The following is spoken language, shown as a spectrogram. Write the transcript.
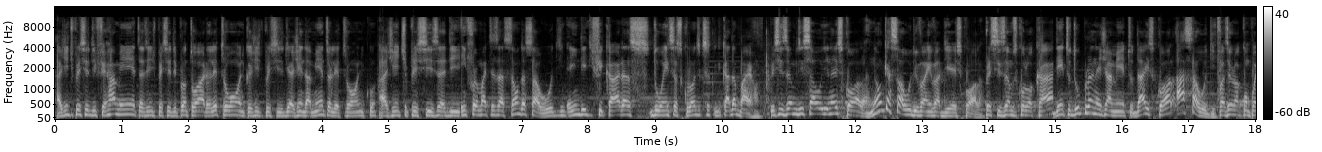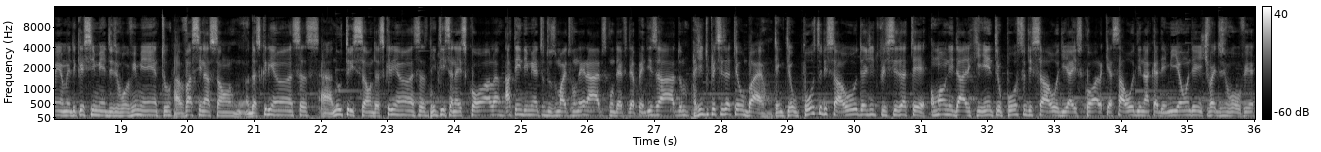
A gente precisa de ferramentas, a gente precisa de prontuário eletrônico, a gente precisa de agendamento eletrônico, a gente precisa de informatização da saúde e identificar as doenças crônicas de cada bairro. Precisamos de saúde na escola. Não que a saúde vá invadir a escola. Precisamos colocar dentro do planejamento da escola a saúde. Fazer o acompanhamento de crescimento e desenvolvimento, a vacinação das crianças, a nutrição das crianças, dentista na escola, atendimento dos mais vulneráveis com déficit de aprendizado. A gente precisa ter um bairro, tem que ter o um posto de saúde, a gente precisa ter uma unidade que entre o posto de saúde e a escola, que é saúde na academia, onde a gente vai desenvolver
